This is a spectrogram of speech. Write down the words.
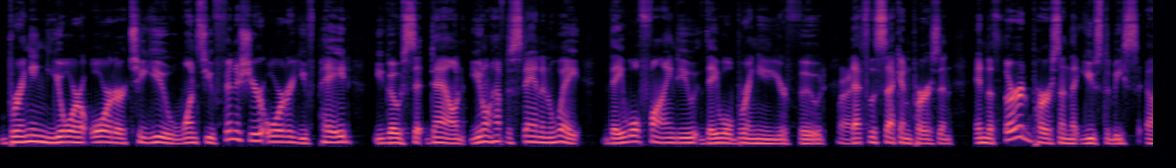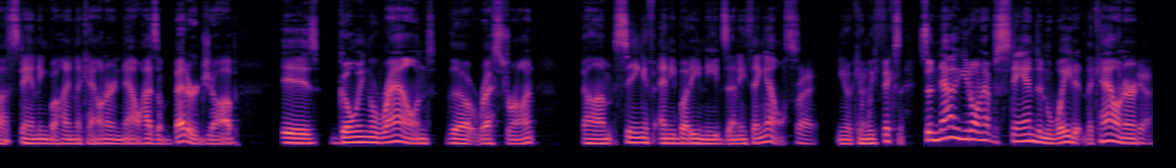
bringing your order to you. Once you finish your order, you've paid, you go sit down. You don't have to stand and wait. They will find you, they will bring you your food. right. That's the second person. And the third person that used to be uh, standing behind the counter and now has a better job is going around the restaurant. Um, seeing if anybody needs anything else. Right. You know, can Right. we fix it? So now you don't have to stand and wait at the counter. Yeah.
